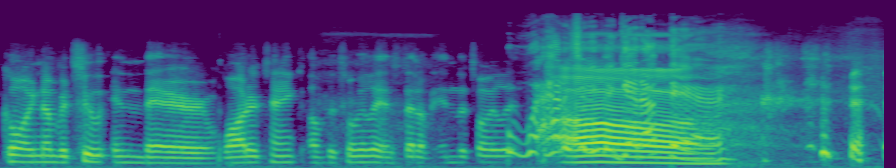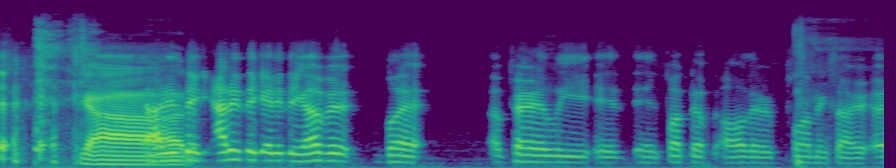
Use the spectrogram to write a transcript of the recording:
going number two in their water tank of the toilet instead of in the toilet. What, how did you even get up there? God, I didn't think I didn't think anything of it, but apparently it, it fucked up all their plumbing. Sorry, uh,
